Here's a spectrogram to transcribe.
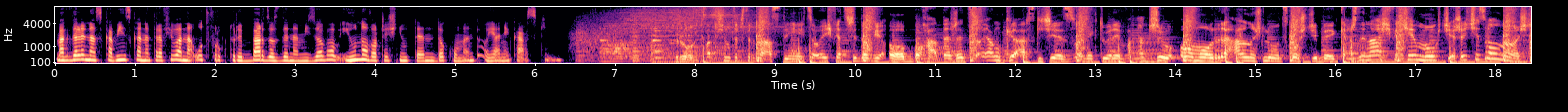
Magdalena Skawińska natrafiła na utwór, który bardzo zdynamizował i unowocześnił ten dokument o Janie Karskim. Rok 2014, niech cały świat się dowie o bohaterze, co Jan Karski się zowie, który walczył o moralność ludzkości, by każdy na świecie mógł cieszyć się z wolności.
